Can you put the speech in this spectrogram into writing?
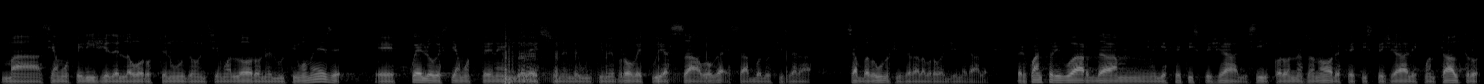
ma siamo felici del lavoro ottenuto insieme a loro nell'ultimo mese e quello che stiamo ottenendo adesso nelle ultime prove qui a Savoca e sabato, sarà, sabato 1 ci sarà la prova generale. Per quanto riguarda mh, gli effetti speciali, sì, colonna sonora, effetti speciali e quant'altro,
